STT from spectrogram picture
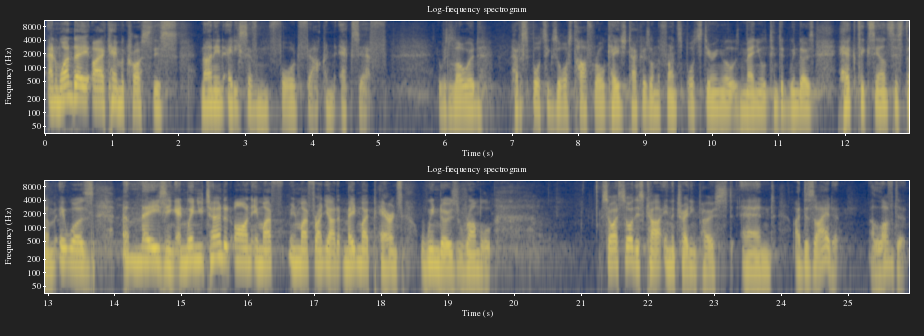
And one day, I came across this 1987 Ford Falcon XF. It was lowered, had a sports exhaust, half roll cage tachos on the front, sports steering wheel. It was manual tinted windows, hectic sound system. It was amazing. And when you turned it on in my, in my front yard, it made my parents' windows rumble. So I saw this car in the trading post and I desired it. I loved it.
